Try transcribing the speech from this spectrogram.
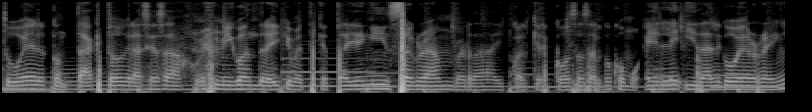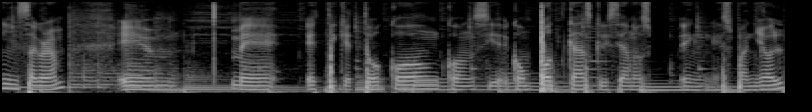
tuve el contacto gracias a mi amigo Andrei que me etiqueta ahí en Instagram, ¿verdad? Y cualquier cosa, algo como L Hidalgo R en Instagram. Em, me etiquetó con, con, con podcast cristianos en español.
